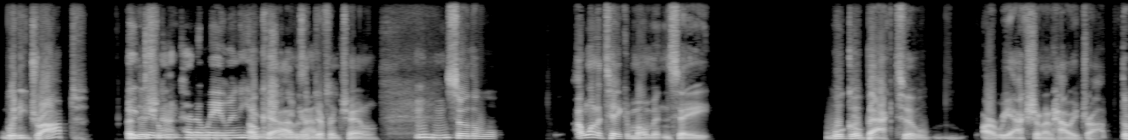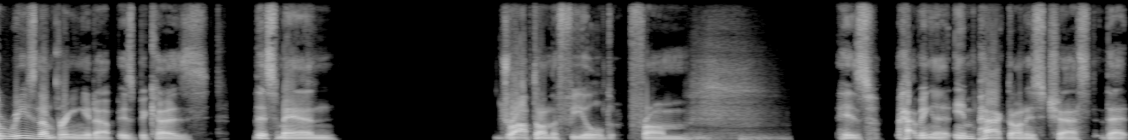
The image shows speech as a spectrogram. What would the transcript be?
when he dropped. It did not cut away when he. Okay, I was a different channel. hmm So the I want to take a moment and say we'll go back to our reaction on how he dropped. The reason I'm bringing it up is because this man dropped on the field from his having an impact on his chest that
